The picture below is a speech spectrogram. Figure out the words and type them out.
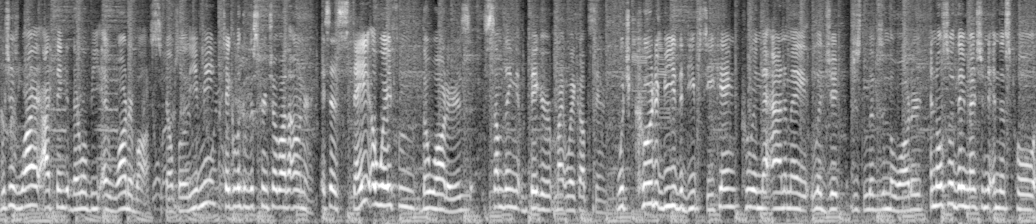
which is why I think there will be a water boss. Don't believe me? Take a look at the screenshot by the owner. It says, stay away from the waters. Something bigger might wake up soon, which could be the Deep Sea King, who in the anime legit just lives in the water. And also they mentioned in this poll,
